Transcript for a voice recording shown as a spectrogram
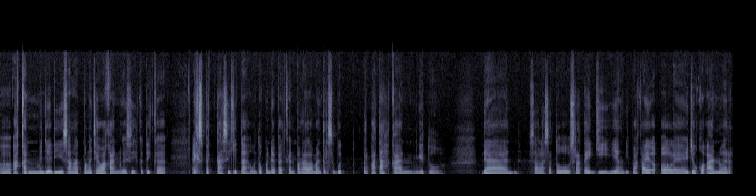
uh, akan menjadi sangat mengecewakan gak sih ketika ekspektasi kita untuk mendapatkan pengalaman tersebut terpatahkan gitu. Dan salah satu strategi yang dipakai oleh Joko Anwar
